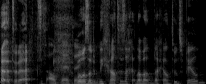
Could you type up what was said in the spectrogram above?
Uiteraard. Dat is altijd. Hè, Maar was dat ook niet gratis dat, je- dat we dat gaan toen spelen?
